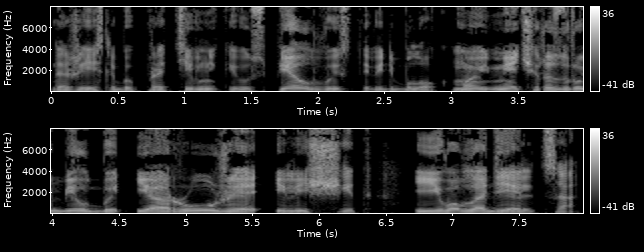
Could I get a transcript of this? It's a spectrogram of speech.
Даже если бы противник и успел выставить блок, мой меч разрубил бы и оружие или щит, и его владельца.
